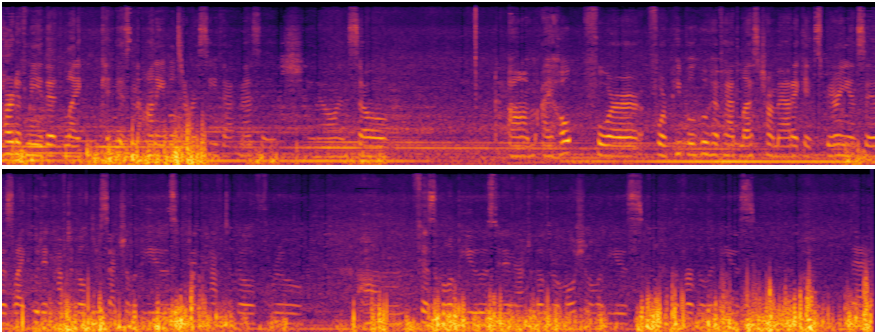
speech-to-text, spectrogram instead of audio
part of me that like is unable to receive that message, you know? And so um, I hope for, for people who have had less traumatic experiences, like who didn't have to go through sexual abuse, who didn't have to go through um, physical abuse, who didn't have to go through emotional abuse or verbal abuse, um, that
